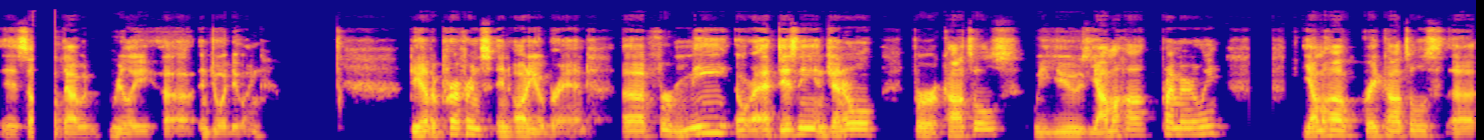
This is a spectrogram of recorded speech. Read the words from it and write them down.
is something I would really uh, enjoy doing. Do you have a preference in audio brand? Uh, for me, or at Disney in general, for consoles, we use Yamaha primarily. Yamaha, great consoles. Uh,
